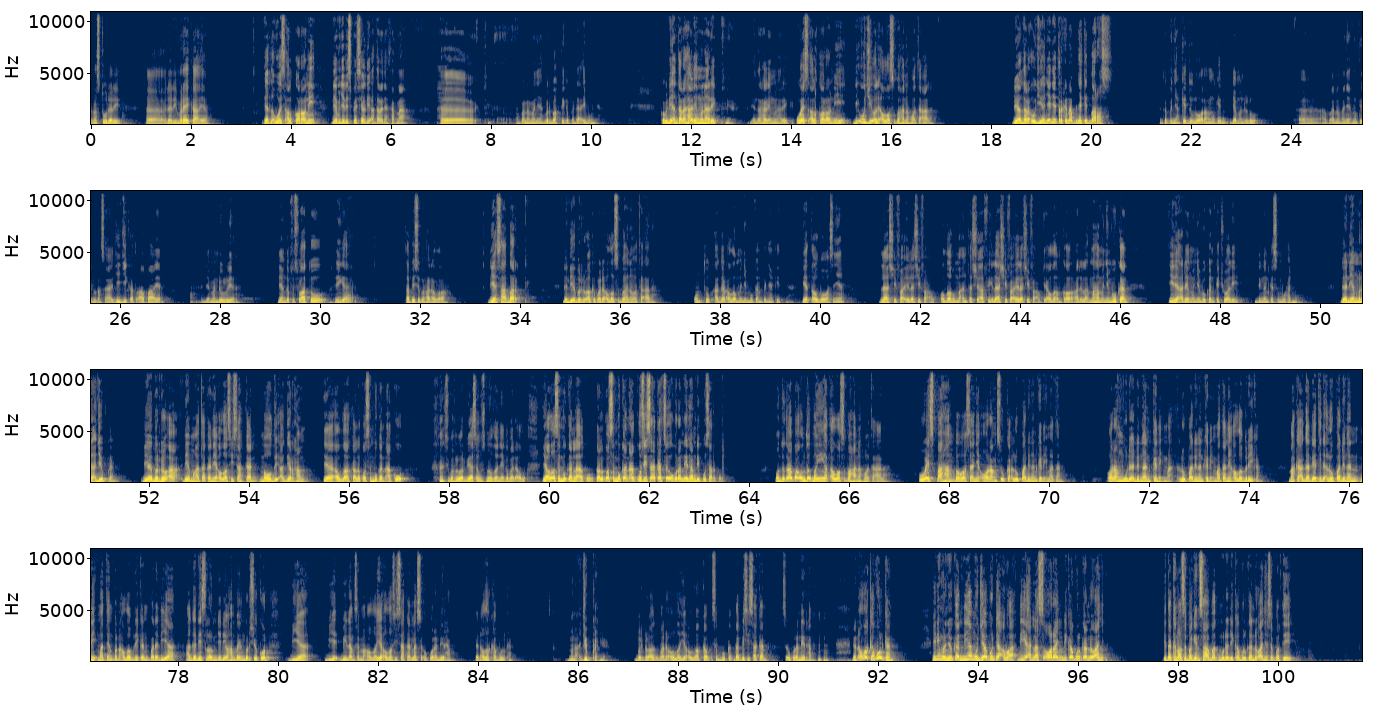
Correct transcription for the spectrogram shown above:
restu dari uh, dari mereka ya. Lihatlah Uwais Al-Qarani, dia menjadi spesial di antaranya karena eh, apa namanya berbakti kepada ibunya. Kemudian di antara hal yang menarik, ya, di antara hal yang menarik, Wais Al-Qarani diuji oleh Allah Subhanahu wa taala. Di antara ujiannya dia terkena penyakit baras. Itu penyakit dulu orang mungkin zaman dulu eh, apa namanya mungkin merasa jijik atau apa ya. Zaman dulu ya. Dianggap sesuatu sehingga tapi subhanallah dia sabar dan dia berdoa kepada Allah Subhanahu wa taala untuk agar Allah menyembuhkan penyakitnya. Dia tahu bahwasanya la syifa illa syifa'u. Allahumma anta syafi la syifa illa syifa'u. Ya Allah engkau adalah Maha menyembuhkan. Tidak ada yang menyembuhkan kecuali dengan kesembuhanmu. Dan yang menakjubkan, dia berdoa, dia mengatakan, Ya Allah sisahkan maudhi dirham. Ya Allah kalau kau sembuhkan aku, Subhanallah luar biasa husnudzonnya kepada Allah. Ya Allah sembuhkanlah aku. Kalau kau sembuhkan aku, sisakan seukuran dirham di pusarku. Untuk apa? Untuk mengingat Allah Subhanahu wa taala. Uwais paham bahwasanya orang suka lupa dengan kenikmatan. Orang muda dengan kenikmat, lupa dengan kenikmatan yang Allah berikan. Maka agar dia tidak lupa dengan nikmat yang pernah Allah berikan kepada dia, agar dia selalu menjadi hamba yang bersyukur, dia bilang sama Allah, "Ya Allah, sisakanlah seukuran dirham." Dan Allah kabulkan. Menakjubkan ya. Berdoa kepada Allah, "Ya Allah, sembuhkan tapi sisakan seukuran dirham." Dan Allah kabulkan. Ini menunjukkan dia mujabud dakwah, dia adalah seorang yang dikabulkan doanya. Kita kenal sebagian sahabat mudah dikabulkan doanya seperti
